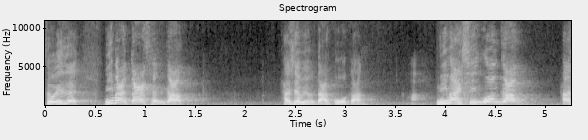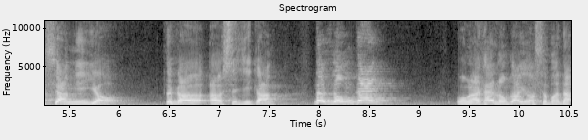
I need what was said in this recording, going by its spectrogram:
什么意思？你买大成钢，它下面有大国钢。好，你买星光钢，它下面有这个呃世纪钢。那龙钢，我们来看龙钢用什么呢？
